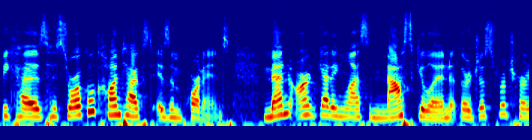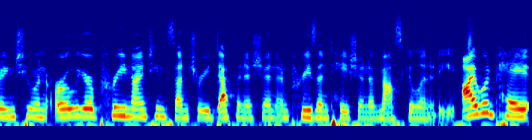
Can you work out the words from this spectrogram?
because historical context is important. Men aren't getting less masculine, they're just returning to an earlier pre 19th century definition and presentation of masculinity. I would pay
